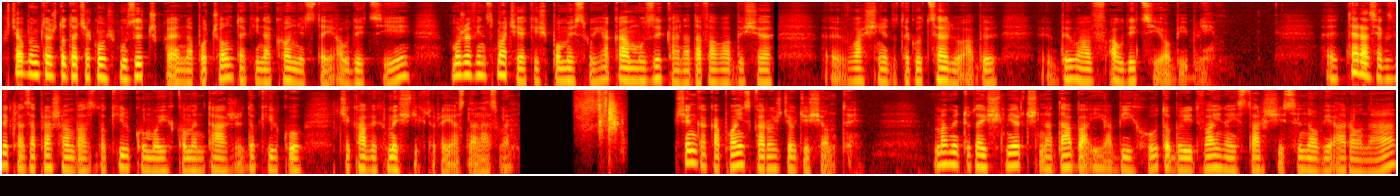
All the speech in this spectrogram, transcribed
Chciałbym też dodać jakąś muzyczkę na początek i na koniec tej audycji. Może więc macie jakieś pomysły, jaka muzyka nadawałaby się e, właśnie do tego celu, aby była w audycji o Biblii. Teraz, jak zwykle, zapraszam Was do kilku moich komentarzy, do kilku ciekawych myśli, które ja znalazłem. Księga Kapłańska, rozdział 10. Mamy tutaj śmierć Nadaba i Abichu, to byli dwaj najstarsi synowie Arona,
